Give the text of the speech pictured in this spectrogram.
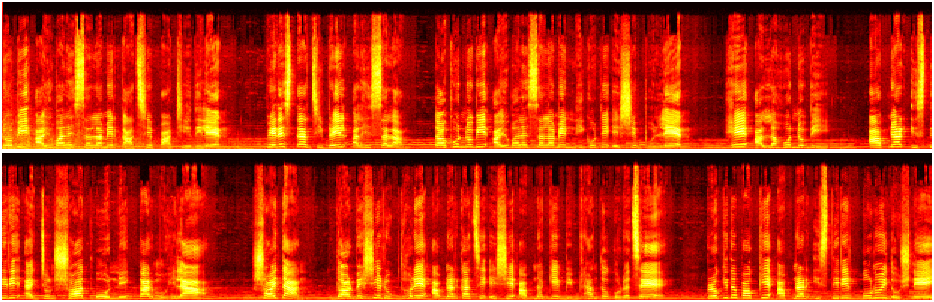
নবী আয়ুব আলাইসাল্লামের কাছে পাঠিয়ে দিলেন। ফেরেস্তা জিব্রাইল আলহিসাল্লাম তখন নবী আয়ুব আলাইসাল্লামের নিকটে এসে বললেন, হে আল্লাহর নবী, আপনার স্ত্রী একজন সৎ ও নেককার মহিলা। শয়তান দরবেশের রূপ ধরে আপনার কাছে এসে আপনাকে বিভ্রান্ত করেছে। প্রকৃতপক্ষে আপনার স্ত্রীর কোনোই দোষ নেই।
